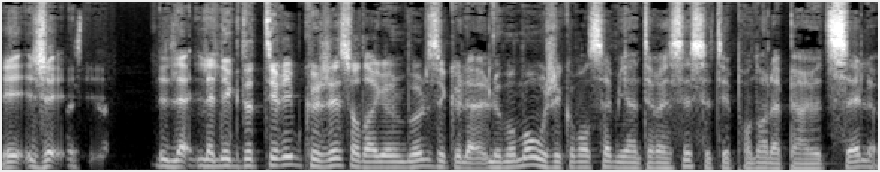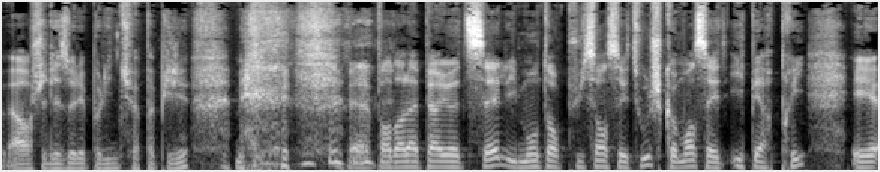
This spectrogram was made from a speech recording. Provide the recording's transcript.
et j'ai- L'anecdote terrible que j'ai sur Dragon Ball, c'est que le moment où j'ai commencé à m'y intéresser, c'était pendant la période Cell. Alors, je suis désolé, Pauline, tu vas pas piger, mais euh, pendant la période Cell, il monte en puissance et tout. Je commence à être hyper pris et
